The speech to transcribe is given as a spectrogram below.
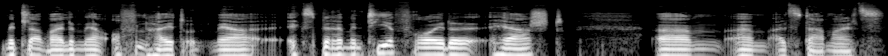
mittlerweile mehr Offenheit und mehr Experimentierfreude herrscht. ähm, ähm, als damals.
